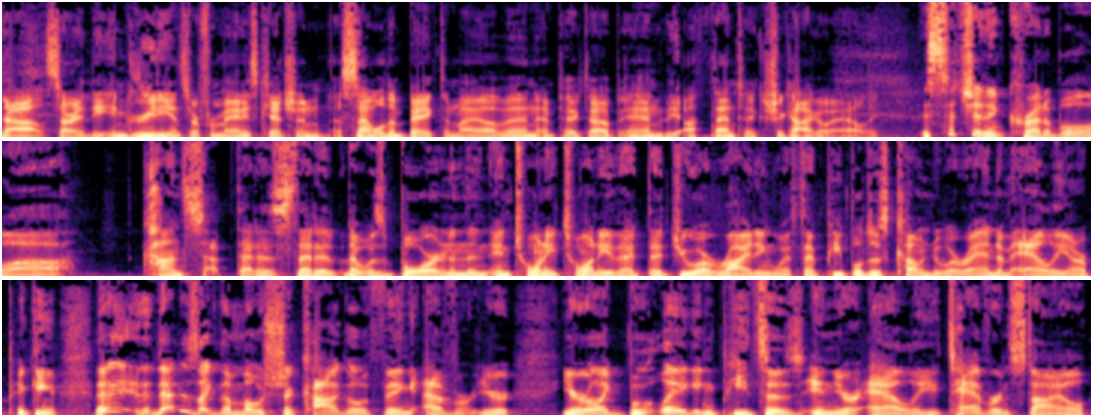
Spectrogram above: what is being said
uh, sorry, the ingredients are from Manny's kitchen, assembled and baked in my oven, and picked up in the authentic Chicago alley. it's such an incredible uh, concept that is that is, that was born in the, in 2020 that that you are riding with. That people just come to a random alley and are picking. That, that is like the most Chicago thing ever. You're you're like bootlegging pizzas in your alley, tavern style.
